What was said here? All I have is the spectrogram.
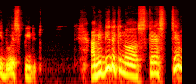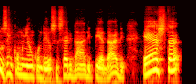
e do Espírito. À medida que nós crescemos em comunhão com Deus, sinceridade e piedade, esta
